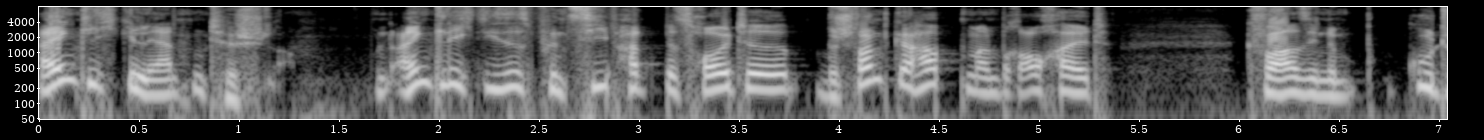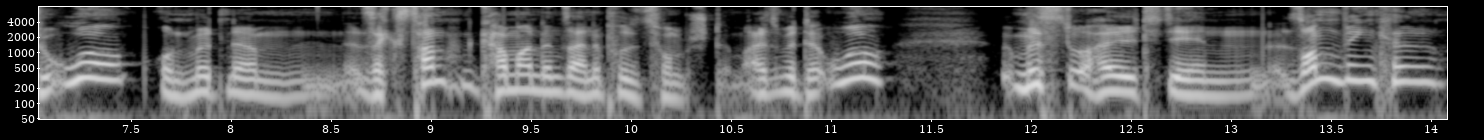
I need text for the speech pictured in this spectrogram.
eigentlich gelernten Tischler. Und eigentlich dieses Prinzip hat bis heute Bestand gehabt. Man braucht halt quasi eine gute Uhr und mit einem Sextanten kann man dann seine Position bestimmen. Also mit der Uhr misst du halt den Sonnenwinkel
